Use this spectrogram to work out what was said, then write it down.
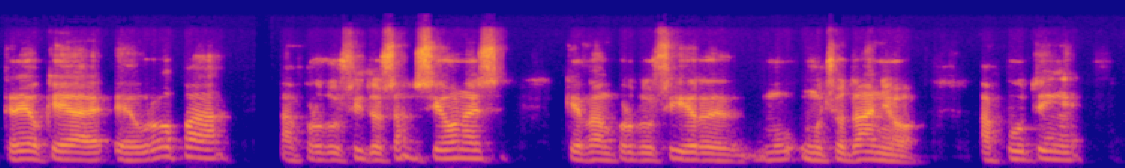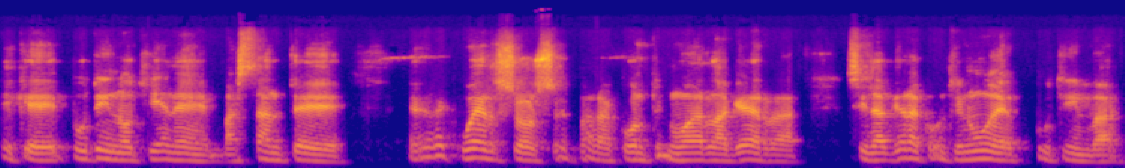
Creo que Europa ha producido sanciones que van a producir mucho daño a Putin y que Putin no tiene bastante eh, recursos para continuar la guerra. Si la guerra continúa, Putin va,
